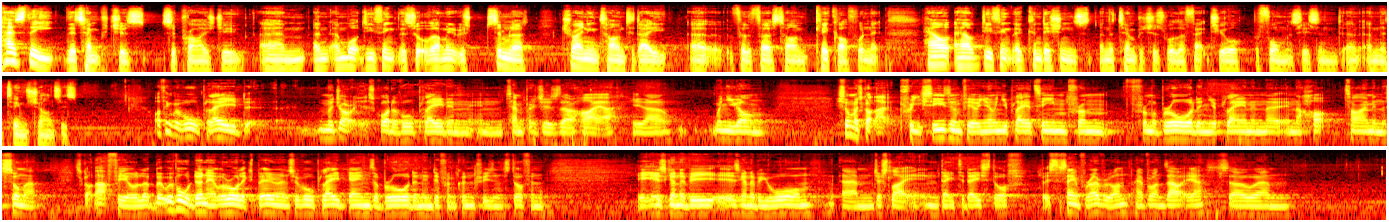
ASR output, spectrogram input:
Has the, the temperatures surprised you? Um, and, and what do you think the sort of, I mean, it was similar training time today uh, for the first time kickoff, wasn't it? How, how do you think the conditions and the temperatures will affect your performances and, and, and the team's chances? I think we've all played, majority of the squad have all played in, in temperatures that are higher. You know, when you go on, it's almost got that pre-season feel. You know, when you play a team from, from abroad and you're playing in the in the hot time in the summer, it's got that feel. But we've all done it. We're all experienced. We've all played games abroad and in different countries and stuff. And it is going to be it is going to be warm, um, just like in day-to-day stuff. But it's the same for everyone. Everyone's out here, so. Um,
